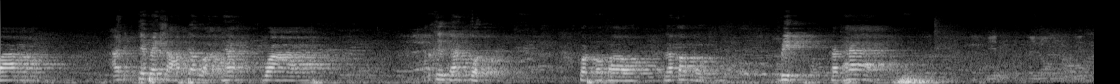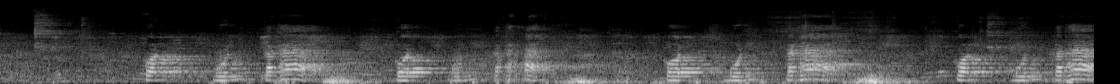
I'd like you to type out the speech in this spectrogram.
วางอันนี้จะเป็นสามจังหวะนะฮะวางก็คือการกดกดเบาๆแล้วก็หมุนบิดกระแทกกดหมุนกระแทกกดหมุนกระแทกกดหมุนกระแทกกดหมุนกระแทก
